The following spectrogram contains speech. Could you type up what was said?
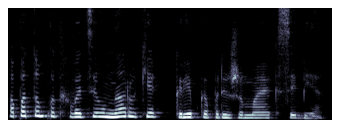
а потом подхватил на руки, крепко прижимая к себе –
